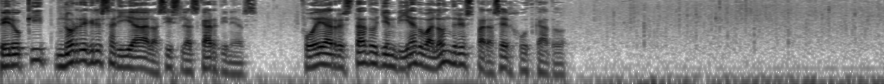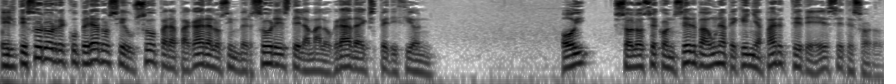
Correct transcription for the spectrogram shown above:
Pero Kit no regresaría a las Islas Gardiners. Fue arrestado y enviado a Londres para ser juzgado. El tesoro recuperado se usó para pagar a los inversores de la malograda expedición. Hoy solo se conserva una pequeña parte de ese tesoro.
